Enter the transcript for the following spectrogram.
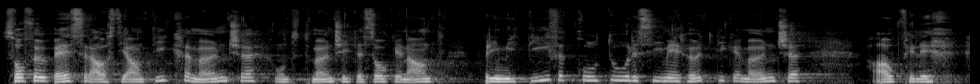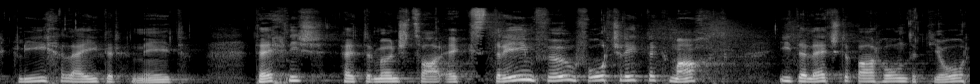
So viel besser als die antiken Menschen und die Menschen in den sogenannten primitiven Kulturen sind wir heutige Menschen halt vielleicht gleich leider nicht. Technisch hat der Mensch zwar extrem viel Fortschritte gemacht in den letzten paar hundert Jahren,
